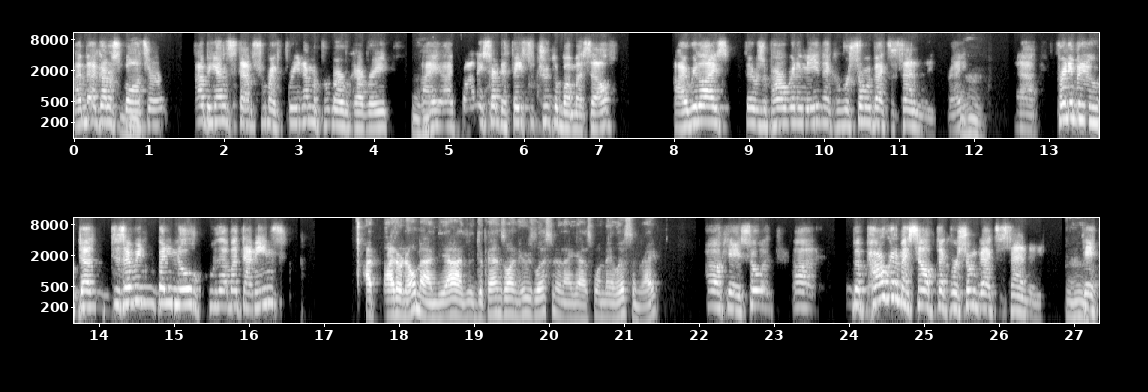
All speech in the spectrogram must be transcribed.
I, I got a Mm-hmm. sponsor. I began the steps for my freedom and for my recovery. Mhm. I, I finally started to face the truth about myself. I realized there was a power within me that could restore me back to sanity, right? Mhm. Uh, for anybody who does, does everybody know who that what that means? I, I don't know, man. Yeah, it depends on who's listening, I guess, when they listen, right? Okay, so uh, the power within myself that could restore me back to sanity. Mhm. Okay,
